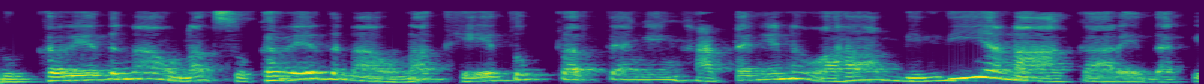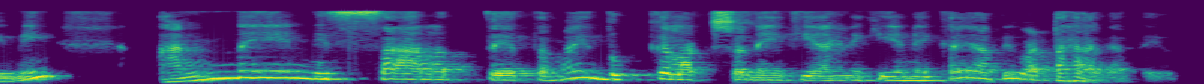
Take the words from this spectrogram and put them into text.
දුක් වේදනා වුණත් සුඛ වේදනා වුණත් හේතු ප්‍රත්‍යයෙන් හටගෙන වහා බිඳී යන ආකාරය දකිමින් අන්නේ නිස්සාරත්වය තමයි දුක්ඛ ලක්ෂණය කියන්නේ කියන එකයි අපි වටහා ගත යුත්තේ.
